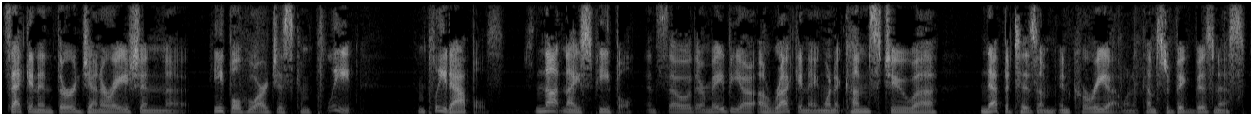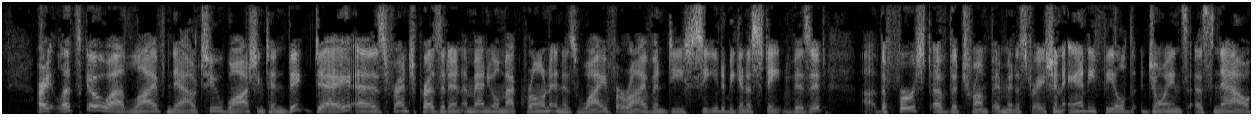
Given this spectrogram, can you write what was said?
second and third generation uh, people who are just complete complete apples, not nice people, and so there may be a, a reckoning when it comes to uh, nepotism in Korea when it comes to big business. All right, let's go uh, live now to Washington. Big day as French President Emmanuel Macron and his wife arrive in D.C. to begin a state visit, uh, the first of the Trump administration. Andy Field joins us now.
